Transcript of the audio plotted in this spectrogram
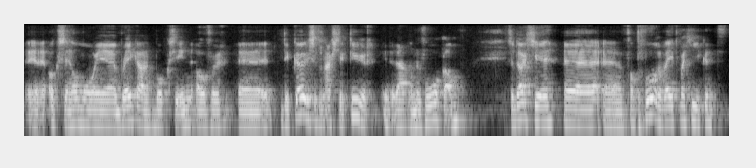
eh, ook een heel mooi eh, breakout box in over eh, de keuze van architectuur, inderdaad aan de voorkant. Zodat je eh, eh, van tevoren weet wat je je kunt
